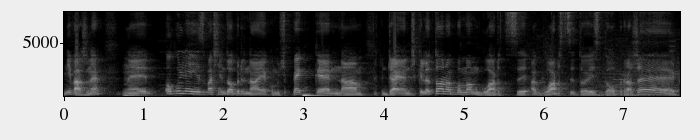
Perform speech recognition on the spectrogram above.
nieważne. E, ogólnie jest właśnie dobry na jakąś pekkę, na Giant Skeletona, bo mam guardsy, a guardsy to jest dobra rzecz.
